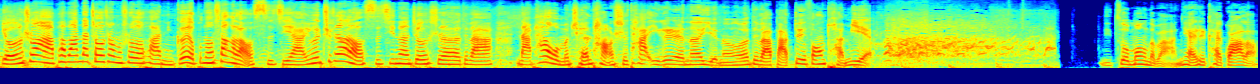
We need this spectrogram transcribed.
有人说啊，啪啪，那照这么说的话，你哥也不能算个老司机啊，因为真正的老司机呢，就是对吧？哪怕我们全躺尸，他一个人呢，也能对吧，把对方团灭。你做梦的吧？你还是开挂了。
